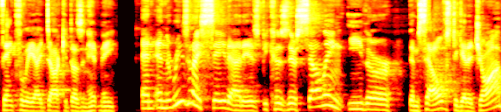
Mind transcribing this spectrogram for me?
Thankfully, I duck. It doesn't hit me. And, and the reason I say that is because they're selling either themselves to get a job,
